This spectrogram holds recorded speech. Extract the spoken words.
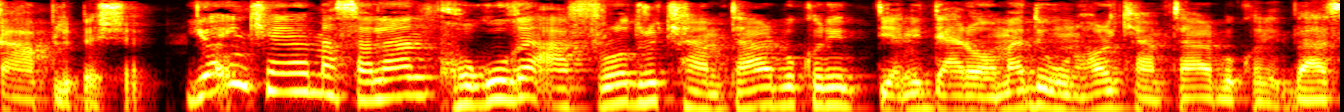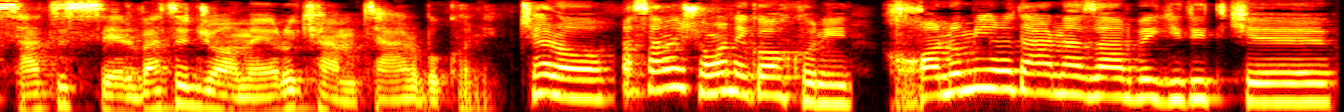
قبل بشه. یا اینکه مثلا حقوق افراد رو کمتر بکنید یعنی درآمد اونها رو کمتر بکنید و سطح ثروت جامعه رو کمتر بکنید. چرا؟ مثلا شما نگاه کنید خانمی رو در نظر بگیرید که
